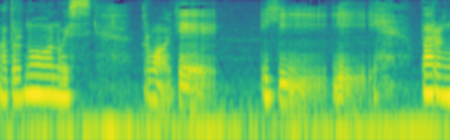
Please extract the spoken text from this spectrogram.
Matur nuwun wis ngrungokke iki bareng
